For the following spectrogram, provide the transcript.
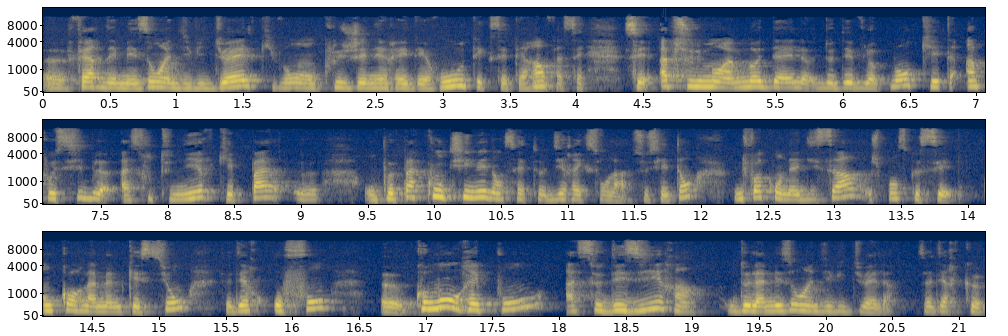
euh, faire des maisons individuelles qui vont en plus générer des routes, etc. Mm. Enfin c'est absolument un modèle de développement qui est impossible à soutenir, qui est pas, on peut pas continuer dans cette direction-là. Ceci étant, une fois qu'on a dit ça, je pense que c'est encore la même question, c'est-à-dire au fond, comment on répond à ce désir de la maison individuelle C'est-à-dire que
